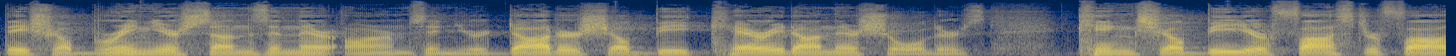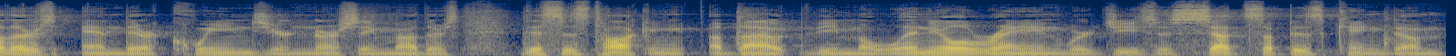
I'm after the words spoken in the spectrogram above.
They shall bring your sons in their arms, and your daughters shall be carried on their shoulders. Kings shall be your foster fathers, and their queens your nursing mothers. This is talking about the millennial reign where Jesus sets up his kingdom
